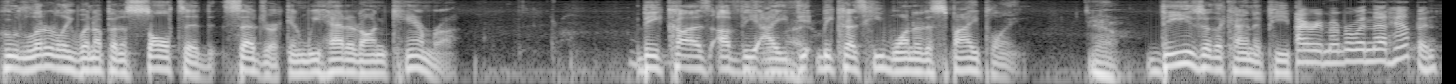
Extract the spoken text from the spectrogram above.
Who literally went up and assaulted Cedric, and we had it on camera because of the idea, because he wanted a spy plane. Yeah. These are the kind of people. I remember when that happened.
